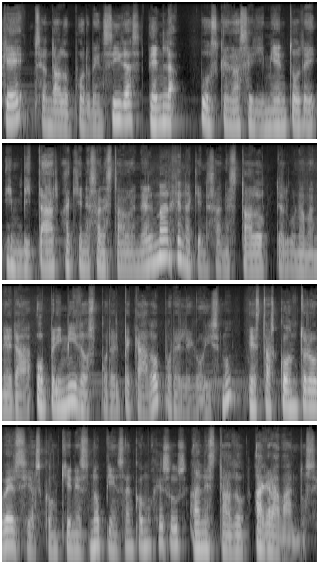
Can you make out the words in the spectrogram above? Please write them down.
que se han dado por vencidas en la búsqueda, seguimiento de invitar a quienes han estado en el margen, a quienes han estado de alguna manera oprimidos por el pecado, por el egoísmo. Estas controversias con quienes no piensan como Jesús han estado agravándose.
